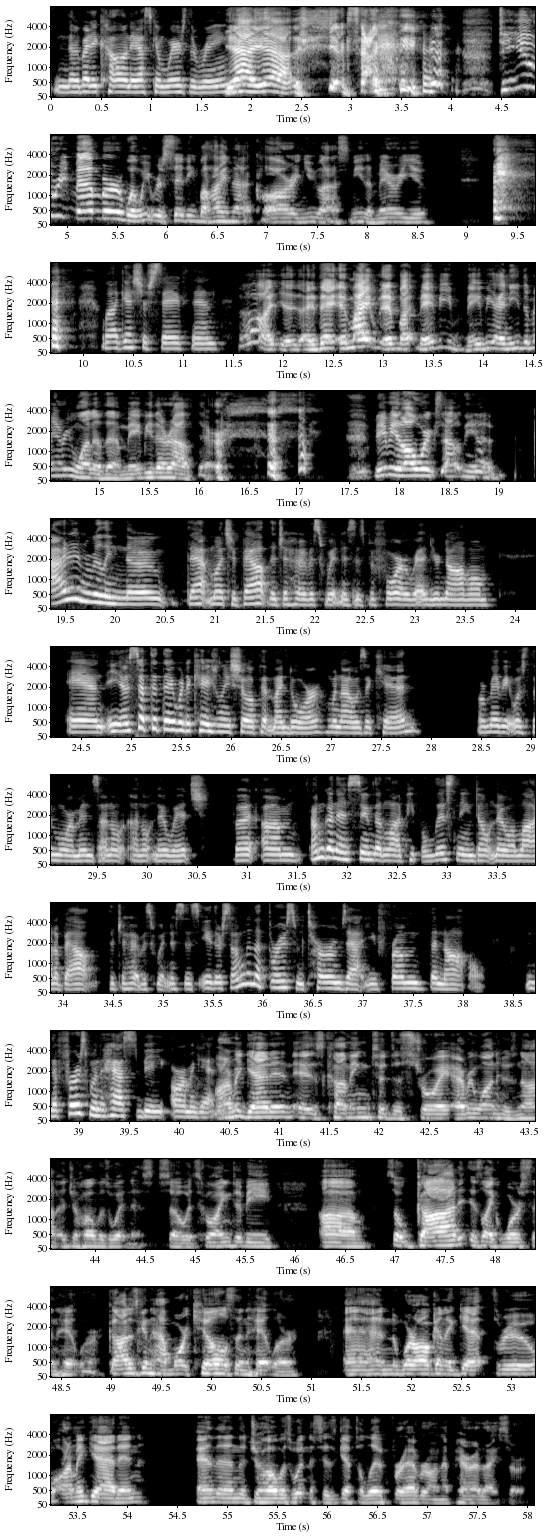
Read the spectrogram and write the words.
Nobody calling asking where's the ring? yeah, yeah, yeah, exactly. Do you remember when we were sitting behind that car and you asked me to marry you? Well, I guess you're safe then. Oh, they, it might, it might, maybe, maybe I need to marry one of them. Maybe they're out there. maybe it all works out in the end. I didn't really know that much about the Jehovah's Witnesses before I read your novel. And, you know, except that they would occasionally show up at my door when I was a kid. Or maybe it was the Mormons. I don't I don't know which. But um, I'm going to assume that a lot of people listening don't know a lot about the Jehovah's Witnesses either. So I'm going to throw some terms at you from the novel. The first one has to be Armageddon. Armageddon is coming to destroy everyone who's not a Jehovah's Witness. So it's going to be, um, so God is like worse than Hitler. God is going to have more kills than Hitler. And we're all going to get through Armageddon. And then the Jehovah's Witnesses get to live forever on a paradise earth.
